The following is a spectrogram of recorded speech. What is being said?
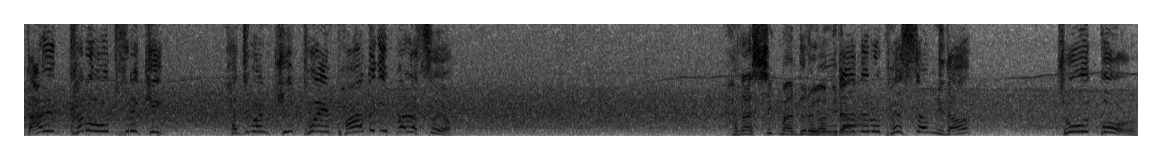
날카로운 프리킥. 하지만 키퍼의 반응이 빨랐어요. 하나씩 만들어 갑니다. 공간으로 패스합니다. 좋은 볼.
